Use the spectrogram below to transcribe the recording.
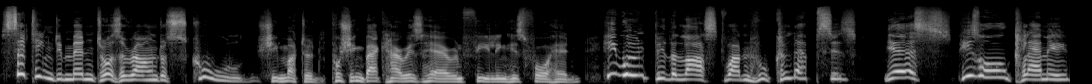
Setting Dementors around a school, she muttered, pushing back Harry's hair and feeling his forehead. He won't be the last one who collapses. Yes, he's all clammy.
